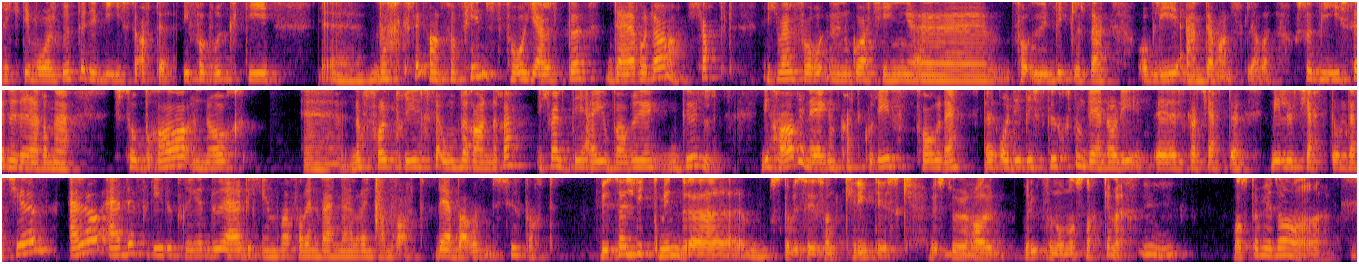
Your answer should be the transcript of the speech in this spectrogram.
riktig målgruppe, det viser at vi får brukt de verktøyene som finnes for å hjelpe der og da, kjapt. Ikke vel For å unngå at ting eh, får utvikle seg og bli enda vanskeligere. Så viser det det der med så bra når, eh, når folk bryr seg om hverandre. Ikke vel, Det er jo bare gull. Vi har en egen kategori for det. Og de blir spurt om det når de eh, skal chatte. Vil du chatte om deg sjøl, eller er det fordi du, bryr, du er bekymra for en venn eller en kamerat? Det er bare supert. Hvis det er litt mindre skal vi si, sånn kritisk, hvis du mm. har bruk for noen å snakke med, mm. hva, skal vi da,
